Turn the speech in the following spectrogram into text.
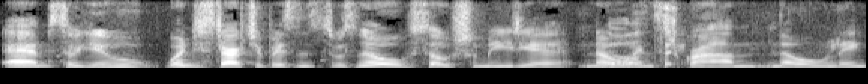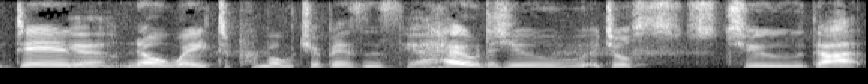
Um, so you, when you start your business, there was no social media, no Nothing. Instagram, no LinkedIn, Yeah. no way to promote your business. Yeah. How did you adjust to that?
